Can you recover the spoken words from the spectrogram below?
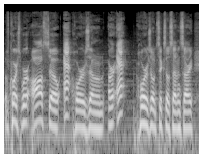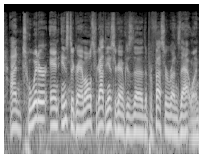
Of course, we're also at Horror Zone or at Horror Zone 607, sorry, on Twitter and Instagram. I almost forgot the Instagram because the, the professor runs that one.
